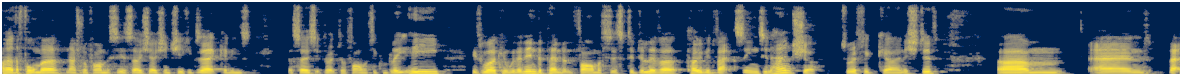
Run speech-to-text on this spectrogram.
uh, the former National Pharmacy Association chief exec, and he's associate director of Pharmacy Complete. He is working with an independent pharmacist to deliver COVID vaccines in Hampshire. Terrific uh, initiative. Um, and that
